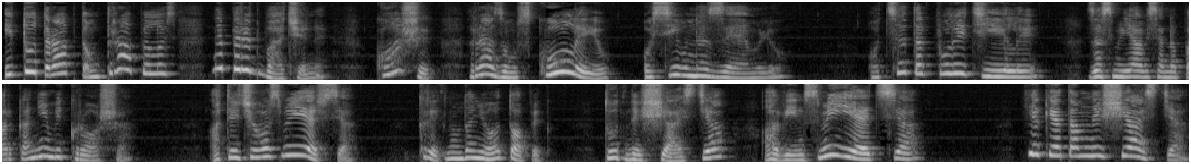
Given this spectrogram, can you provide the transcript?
І тут раптом трапилось непередбачене. Кошик разом з кулею осів на землю. Оце так полетіли, засміявся на паркані Мікроша. А ти чого смієшся? крикнув на нього топик. Тут нещастя, а він сміється. Яке там нещастя?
